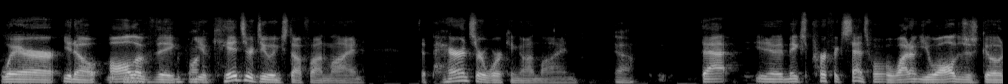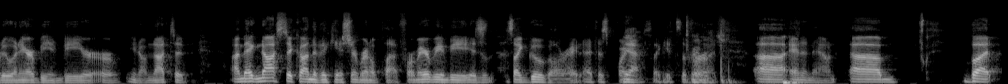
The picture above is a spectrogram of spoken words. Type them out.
where you know all of the your kids are doing stuff online, the parents are working online. Yeah. That you know it makes perfect sense. Well, why don't you all just go to an Airbnb or, or you know not to. I'm agnostic on the vacation rental platform. Airbnb is it's like Google, right? At this point, Yeah, it's like it's a verb uh, and a noun. Um, but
